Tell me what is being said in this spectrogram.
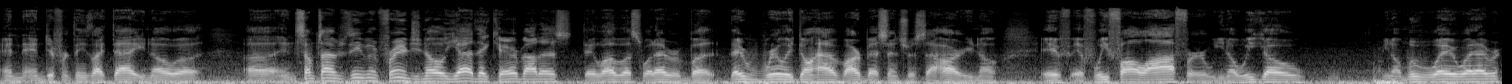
and and different things like that. You know, uh, uh, and sometimes even friends, you know, yeah, they care about us, they love us, whatever, but they really don't have our best interests at heart. You know, if if we fall off or you know we go, you know, move away or whatever,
